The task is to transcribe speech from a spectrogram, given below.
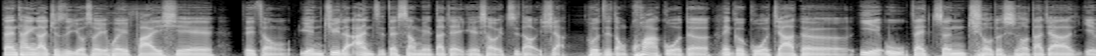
但它应该就是有时候也会发一些这种远距的案子在上面，大家也可以稍微知道一下。或者这种跨国的那个国家的业务，在征求的时候，大家也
